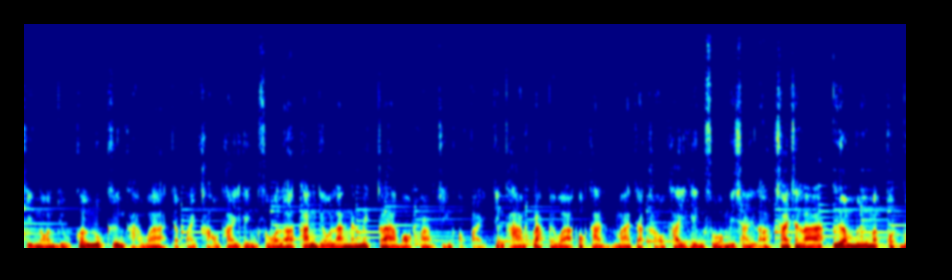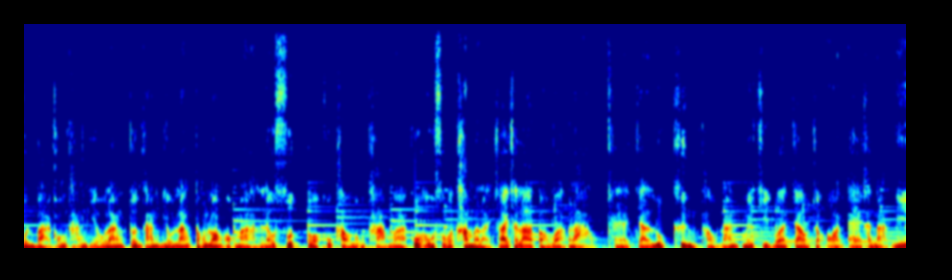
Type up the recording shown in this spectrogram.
ที่นอนอยู่ก็ลุกขึ้นถามว่าจะไปเขาไทเฮ่งซัวเหรอถังเหี่ยวล้างนั้นไม่กล้าบอกความจริงออกไป จึงถามกลับไปว่าพวกท่านมาจากเขาไทเฮ่งซัวไม่ใช่เหรอชายชราเอื้อมมือมากดบนบ่าของถังเหี่ยวล้าง จนถังเหี่ยวล้างต้องร้องออกมา แล้วซุดตัวคุกเข่าลงถามว่าผู้อาวุโสทำอะไร ชายชราตอบว่าเปล่าแค่จะลุกขึ้นเท่านั้นไม่คิดว่าเจ้าจะอ่อนแอขนาดนี้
